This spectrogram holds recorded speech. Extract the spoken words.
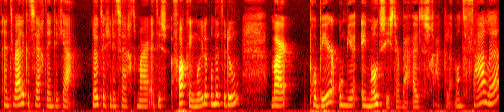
en terwijl ik het zeg, denk ik, ja, leuk dat je dit zegt, maar het is fucking moeilijk om dit te doen. Maar probeer om je emoties erbij uit te schakelen. Want falen,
